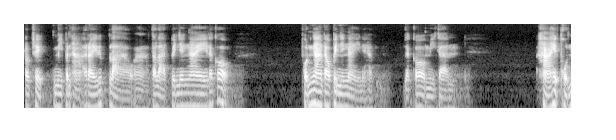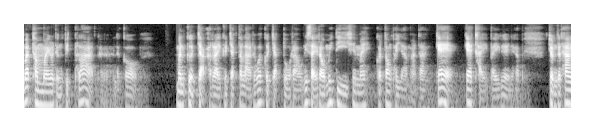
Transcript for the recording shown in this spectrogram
เราเทรดมีปัญหาอะไรหรือเปล่าอ่าตลาดเป็นยังไงแล้วก็ ผลงานเราเป็นยังไงนะครับ แล้วก็มีการหาเหตุผลว่าทำไมเราถึงผิดพลาดแล้วก็มันเกิดจากอะไรเกิดจากตลาดหรือว่าเกิดจากตัวเรา นิสัยเราไม่ดีใช่ไหม ก็ต้องพยายามหาทางแก้แก้ไขไปเรื่อยนะครับ จนกระทั่ง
